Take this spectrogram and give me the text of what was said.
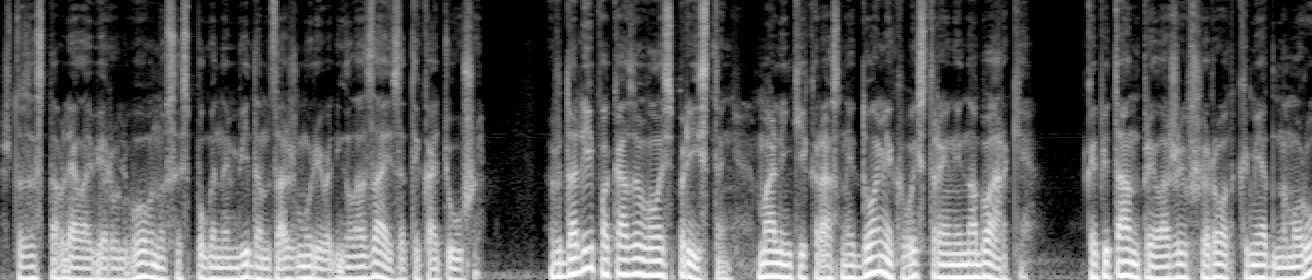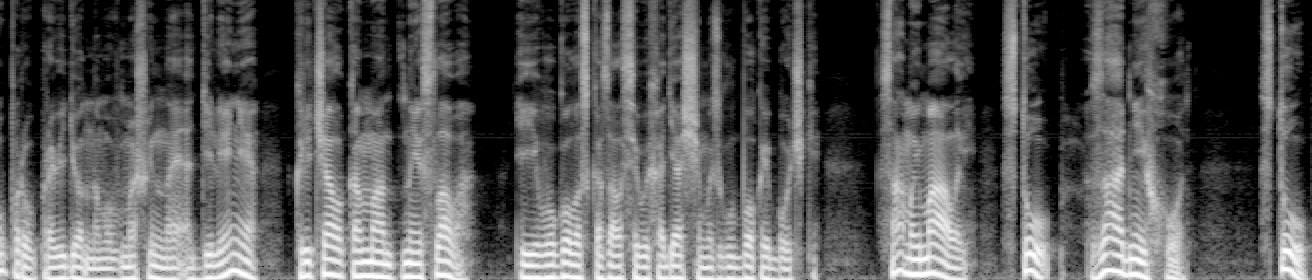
что заставляло Веру Львовну с испуганным видом зажмуривать глаза и затыкать уши. Вдали показывалась пристань, маленький красный домик, выстроенный на барке. Капитан, приложивший рот к медному рупору, проведенному в машинное отделение, кричал командные слова, и его голос казался выходящим из глубокой бочки. «Самый малый! Ступ! Задний ход! Ступ!»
